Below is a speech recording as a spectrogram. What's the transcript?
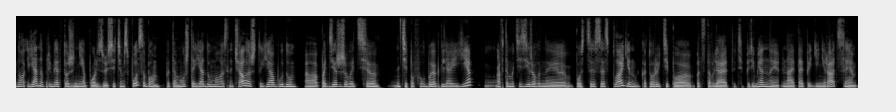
Но я, например, тоже не пользуюсь этим способом, потому что я думала сначала, что я буду а, поддерживать э, типа fallback для IE, автоматизированный пост-CSS плагин, который типа подставляет эти переменные на этапе генерации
